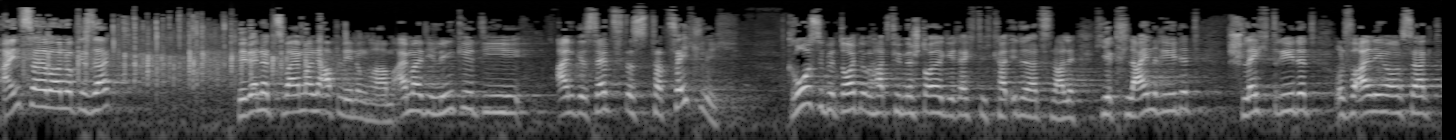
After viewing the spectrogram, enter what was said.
Eins sei aber noch gesagt. Wir werden ja zweimal eine Ablehnung haben. Einmal die Linke, die ein Gesetz, das tatsächlich große Bedeutung hat für mehr Steuergerechtigkeit internationale, hier kleinredet, schlecht redet und vor allen Dingen auch sagt,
